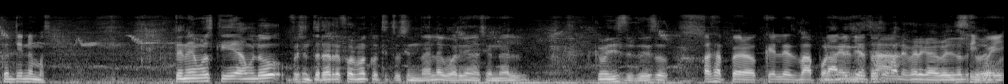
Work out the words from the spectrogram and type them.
continuemos. Tenemos que AMLO presentará reforma constitucional a la Guardia Nacional. ¿Qué me dices de eso? O sea, pero ¿qué les va a poner? no es en cierto, eso vale verga, güey. No Sí, güey.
